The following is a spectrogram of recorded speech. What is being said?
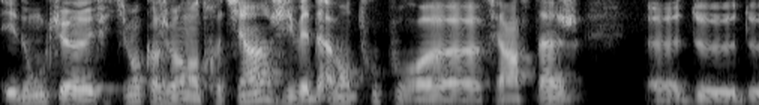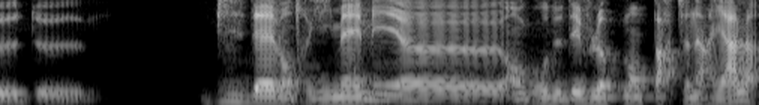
et donc, effectivement, quand je vais en entretien, j'y vais avant tout pour faire un stage de, de, de bizdev entre guillemets, mais en gros de développement partenarial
